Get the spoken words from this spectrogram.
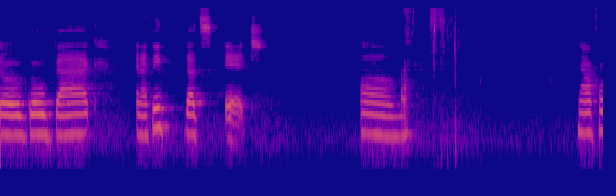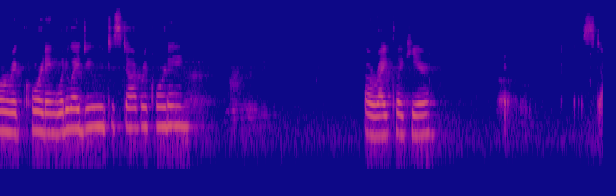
So go back, and I think that's it. Um, now for recording, what do I do to stop recording? Oh, right click here. Stop.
